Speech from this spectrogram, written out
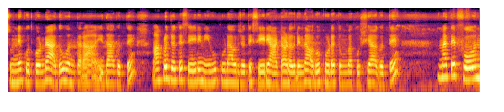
ಸುಮ್ಮನೆ ಕೂತ್ಕೊಂಡ್ರೆ ಅದು ಒಂಥರ ಇದಾಗುತ್ತೆ. ಮಕ್ಕಳ ಜೊತೆ ಸೇರಿ ನೀವು ಕೂಡ ಅವ್ರ ಜೊತೆ ಸೇರಿ ಆಟ ಆಡೋದ್ರಿಂದ ಅವ್ರಿಗೂ ಕೂಡ ತುಂಬ ಖುಷಿ ಆಗುತ್ತೆ. ಮತ್ತು ಫೋನ್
